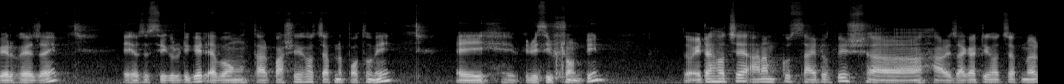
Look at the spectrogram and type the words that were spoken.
বের হয়ে যায়। এই হচ্ছে সিকিউরিটি গেট এবং তার পাশে হচ্ছে আপনার প্রথমেই এই রিসিপশনটি তো এটা হচ্ছে আরামকু সাইট অফিস আর জায়গাটি হচ্ছে আপনার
